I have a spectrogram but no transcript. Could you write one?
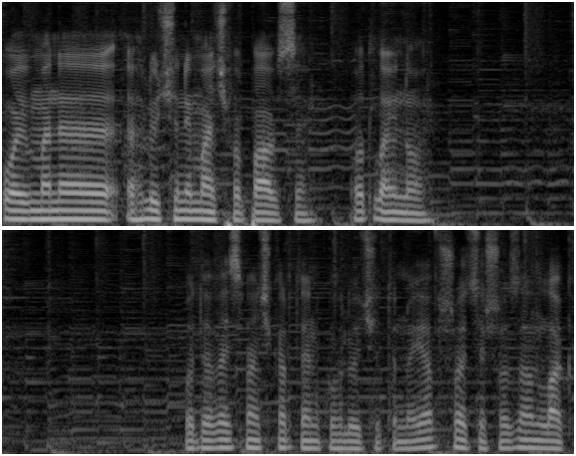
Ой, в мене глючений матч попався. От лайно. Буде весь матч картинку глючити. Ну я в шоці, що за анлак.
